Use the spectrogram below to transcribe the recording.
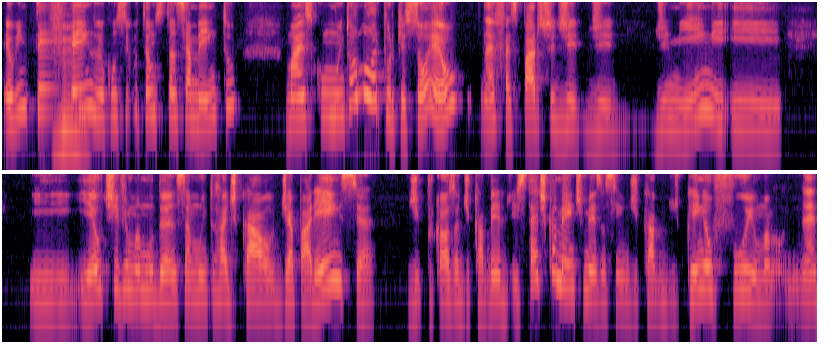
Eu entendo, eu consigo ter um distanciamento, mas com muito amor, porque sou eu, né? Faz parte de, de, de mim e, e, e eu tive uma mudança muito radical de aparência, de, por causa de cabelo, esteticamente mesmo, assim, de, de quem eu fui, uma, né,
